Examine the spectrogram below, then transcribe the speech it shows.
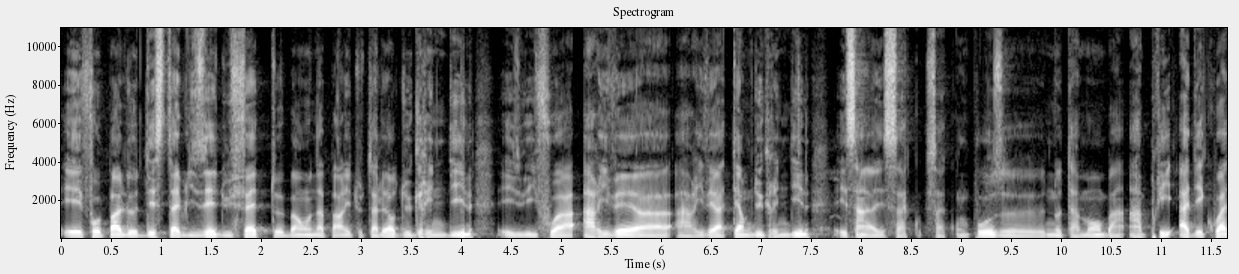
et il ne faut pas le déstabiliser du fait, bah, on a parlé tout à l'heure du Green Deal, et il faut arriver à, à arriver à terme du Green Deal, et ça, ça, ça compose euh, notamment bah, un prix adéquat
